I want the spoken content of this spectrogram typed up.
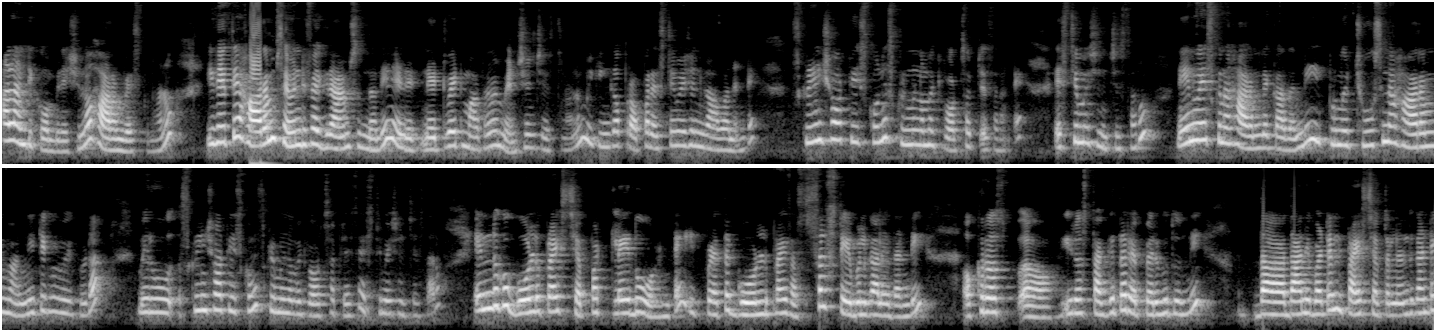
అలాంటి కాంబినేషన్లో హారం వేసుకున్నాను. ఇదైతే హారం సెవెంటీ ఫైవ్ గ్రామ్స్ ఉందండి. నేను నెట్ వెయిట్ మాత్రమే మెన్షన్ చేస్తున్నాను. మీకు ఇంకా ప్రాపర్ ఎస్టిమేషన్ కావాలంటే స్క్రీన్ షాట్ తీసుకొని స్క్రీన్ నెంబర్కి వాట్సాప్ చేశారంటే ఎస్టిమేషన్ ఇచ్చేస్తారు. నేను వేసుకున్న హారందే కాదండి. ఇప్పుడు మీరు చూసిన హారం అన్నిటికీ కూడా మీరు స్క్రీన్ షాట్ తీసుకొని స్క్రీన్ నెంబర్కి వాట్సాప్ చేసి ఎస్టిమేషన్ చేస్తారు ఎందుకు గోల్డ్ ప్రైస్ చెప్పట్లేదు అంటే ఇప్పుడైతే గోల్డ్ ప్రైస్ అస్సలు స్టేబుల్గా లేదండి. ఒకరోజు ఈరోజు తగ్గితే రేపు పెరుగుతుంది. దా దాన్ని బట్టి నేను ప్రైస్ చెప్తాను. ఎందుకంటే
